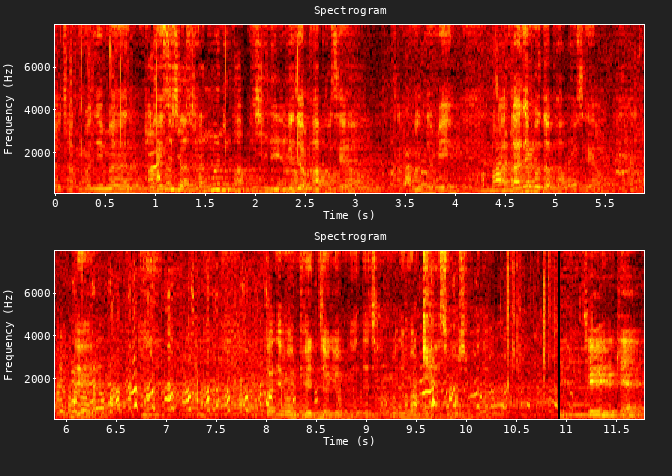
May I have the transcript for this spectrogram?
저 장모님은 바쁘죠? 계속- 장모님 바쁘시네요. 그죠 바쁘세요. 장모님이 아, 따님보다 바쁘세요. 예. 따님은 뵌 적이 없는데 장모님은 계속 오십니다. 제가 이렇게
